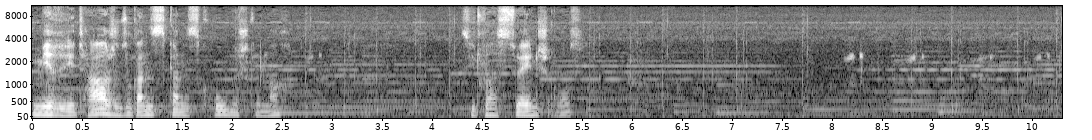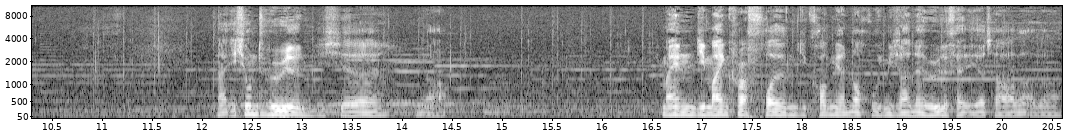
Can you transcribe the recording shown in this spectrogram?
mehrere Etagen, so ganz, ganz komisch gemacht. Sieht fast strange aus. Na, ich und Höhlen. Ich, äh, ja. Ich meine, die Minecraft-Folgen, die kommen ja noch, wo ich mich da in der Höhle verirrt habe, aber...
